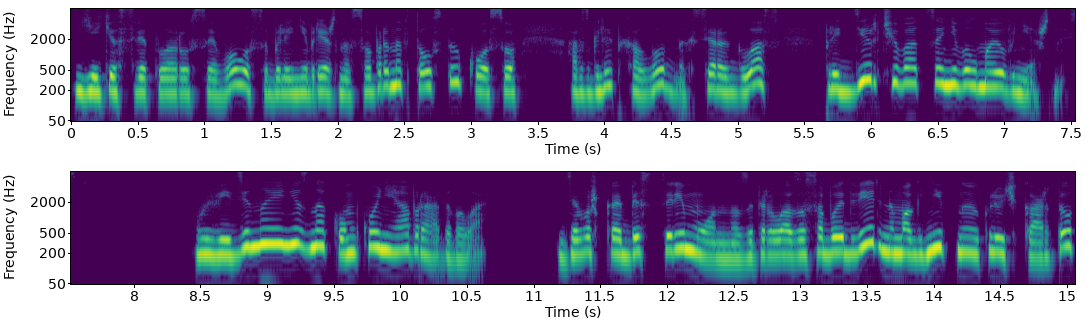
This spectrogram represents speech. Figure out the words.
Ее светло-русые волосы были небрежно собраны в толстую косу, а взгляд холодных серых глаз придирчиво оценивал мою внешность. Увиденное незнакомку не обрадовало. Девушка бесцеремонно заперла за собой дверь на магнитную ключ-карту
